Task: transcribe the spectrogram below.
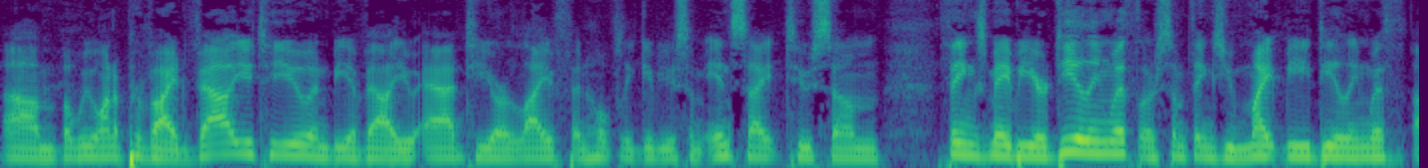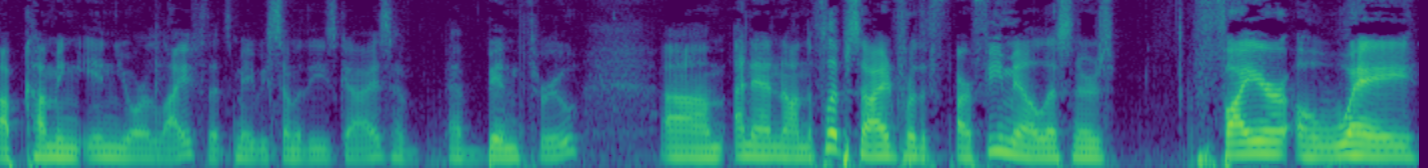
Um, but we want to provide value to you and be a value add to your life, and hopefully give you some insight to some things maybe you're dealing with, or some things you might be dealing with upcoming in your life. That's maybe some of these guys have have been through. Um, and then on the flip side, for the, our female listeners, fire away.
